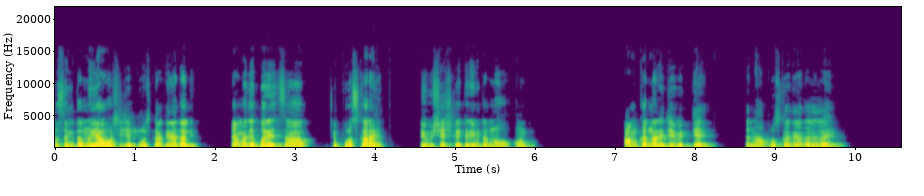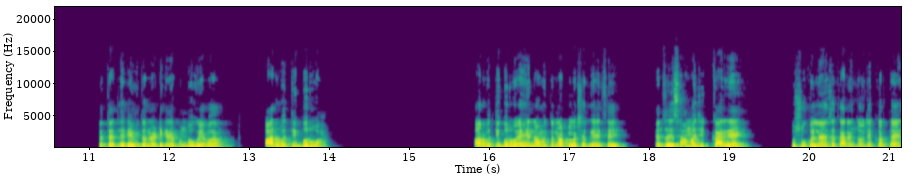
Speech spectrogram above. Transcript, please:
तसं मित्रांनो यावर्षी जे पुरस्कार देण्यात आले त्यामध्ये बरेच जे पुरस्कार आहेत ते विशेष काहीतरी मित्रांनो काम करणारे जे व्यक्ती आहेत त्यांना हा पुरस्कार देण्यात आलेला आहे. तर त्यातले काही मित्रांनो ठिकाणी आपण बघूया बघा. पार्वती बरुवा. पार्वती बरुवा हे नाव मित्रांनो आपल्या लक्षात घ्यायचं आहे. त्यांचं जे सामाजिक कार्य आहे पशु कल्याणाचं कार्य मित्रांनो ते करतायत.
